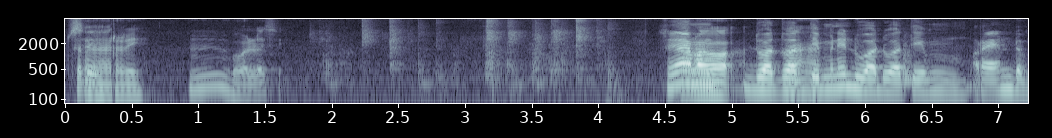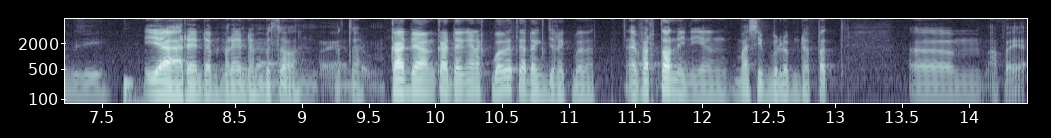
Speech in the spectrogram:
Seri. Seri. Hmm, boleh sih. Soalnya emang dua-dua ah. tim ini dua-dua tim random sih. Iya, random, random, Random, betul. random. Betul. Kadang-kadang enak banget, kadang jelek banget. Everton ini yang masih belum dapat em, apa ya?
